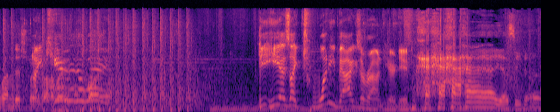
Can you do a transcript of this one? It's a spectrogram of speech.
Run this way. I run can't away. run away. He, he has like 20 bags around here, dude. yes, he does.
